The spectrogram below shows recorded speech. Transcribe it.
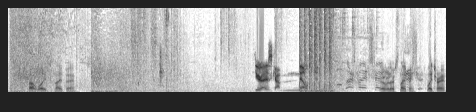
What's that white sniping? Dude, I just got melted. They're over there sniping. White train.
